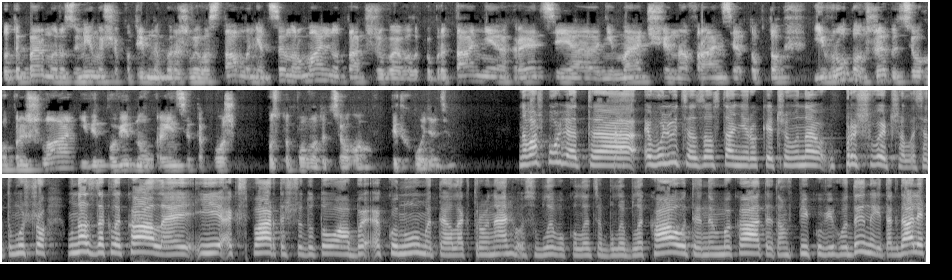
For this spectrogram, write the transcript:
то тепер ми розуміємо, що потрібне бережливе ставлення. Це нормально. Так живе Великобританія, Греція, Німеччина, Франція. Тобто Європа вже до цього прийшла, і відповідно українці також поступово до цього підходять. На ваш погляд, е, еволюція за останні роки чи вона пришвидшилася? Тому що у нас закликали і експерти щодо того, аби економити електроенергію, особливо коли це були блекаути, не вмикати там в пікові години і так далі.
